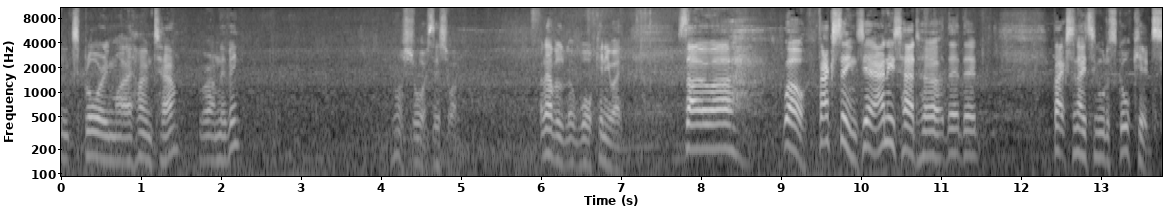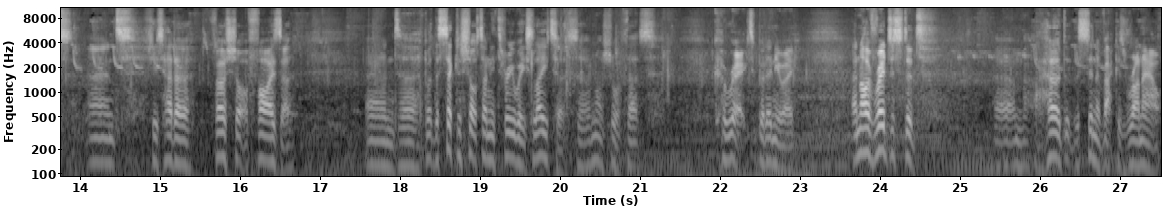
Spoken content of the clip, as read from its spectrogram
exploring my hometown where I'm living. I'm not sure it's this one. I'll have a little walk anyway. So, uh, well, vaccines. Yeah, Annie's had her. They're, they're vaccinating all the school kids and she's had her first shot of Pfizer, and uh, but the second shot's only three weeks later, so I'm not sure if that's correct. But anyway, and I've registered. Um, I heard that the Sinovac has run out,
